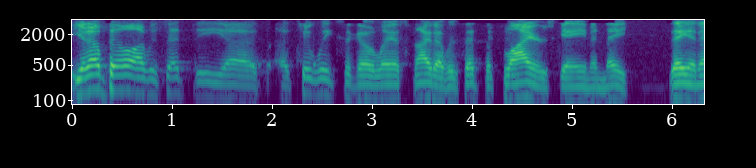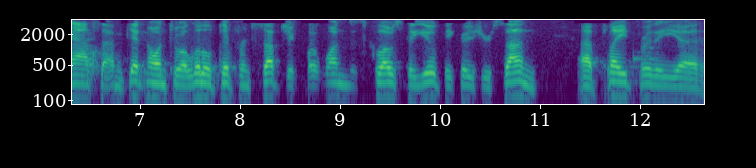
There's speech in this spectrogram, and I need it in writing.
You know, Bill, I was at the uh, uh two weeks ago last night. I was at the Flyers game, and they they announced. I'm getting on to a little different subject, but one that's close to you because your son uh, played for the uh,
